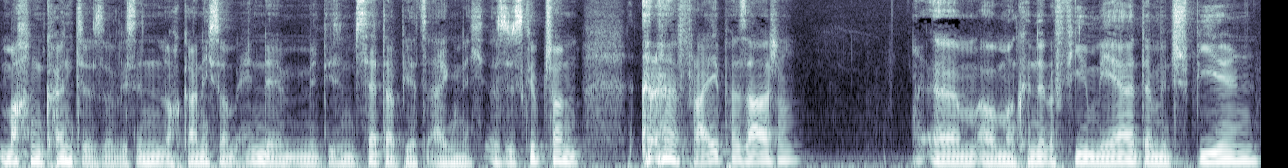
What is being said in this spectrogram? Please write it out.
machen könnte. So, wir sind noch gar nicht so am Ende mit diesem Setup jetzt eigentlich. Also es gibt schon freie Passagen, ähm, aber man könnte noch viel mehr damit spielen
